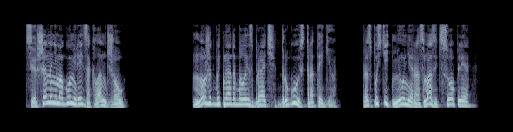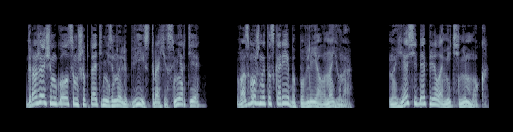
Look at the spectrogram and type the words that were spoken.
совершенно не могу умереть за клан Джоу. Может быть, надо было избрать другую стратегию. Распустить нюни, размазать сопли, дрожащим голосом шептать о неземной любви и страхе смерти. Возможно, это скорее бы повлияло на Юна. Но я себя переломить не мог.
